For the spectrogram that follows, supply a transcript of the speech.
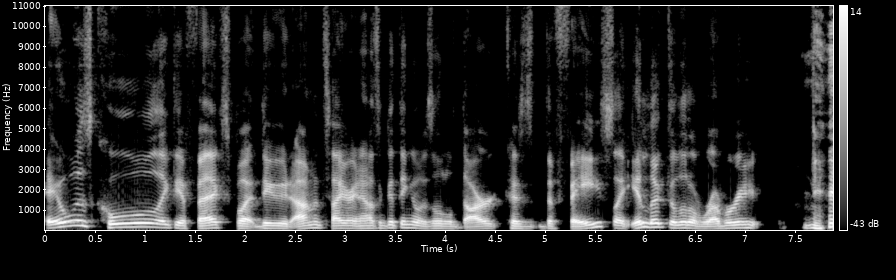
it was cool, like the effects, but dude, I'm gonna tell you right now, it's a good thing it was a little dark because the face, like, it looked a little rubbery. Dude, I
